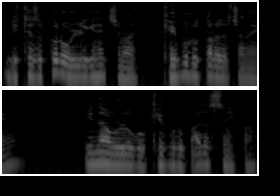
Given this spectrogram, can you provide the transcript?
밑에서 끌어올리긴 했지만 갭으로 떨어졌잖아요. 이날 오르고 갭으로 빠졌으니까.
